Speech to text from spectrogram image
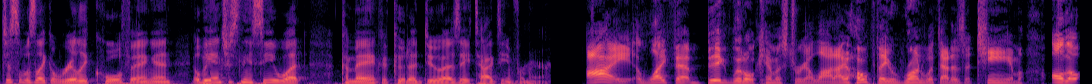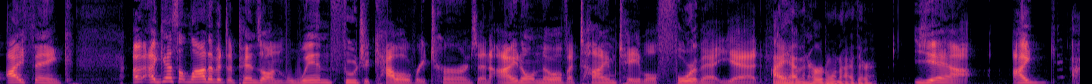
just was like a really cool thing, and it'll be interesting to see what Kamei and Kikuta do as a tag team from here. I like that big little chemistry a lot. I hope they run with that as a team. Although I think, I I guess a lot of it depends on when Fujikawa returns, and I don't know of a timetable for that yet. I haven't heard one either. Yeah, I, I,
